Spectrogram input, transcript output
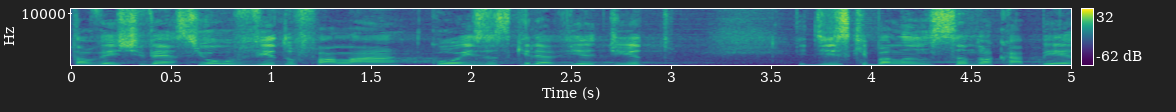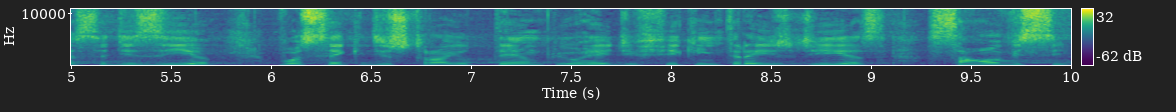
talvez tivessem ouvido falar coisas que ele havia dito, e diz que balançando a cabeça dizia: Você que destrói o templo e o reedifica em três dias, salve-se,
